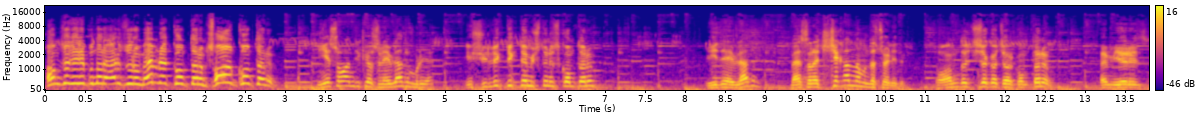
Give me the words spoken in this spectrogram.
Hamza Deli Pınar Erzurum emret komutanım soğan komutanım. Niye soğan dikiyorsun evladım buraya? Yeşillik dik demiştiniz komutanım. İyi de evladım. Ben sana çiçek anlamında söyledim. Soğan da çiçek açar komutanım. Hem yeriz.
